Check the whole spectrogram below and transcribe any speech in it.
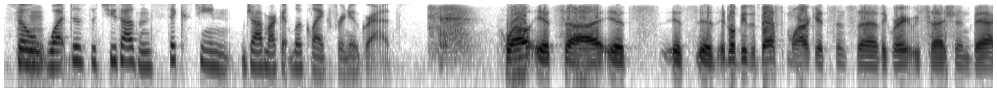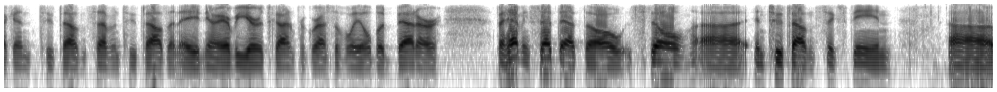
So, mm-hmm. what does the 2016 job market look like for new grads? Well, it's uh, it's it's it'll be the best market since uh, the Great Recession back in 2007, 2008. You know, every year it's gotten progressively a little bit better. But having said that, though, still uh, in 2016, uh,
